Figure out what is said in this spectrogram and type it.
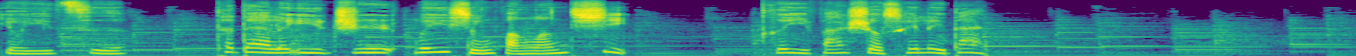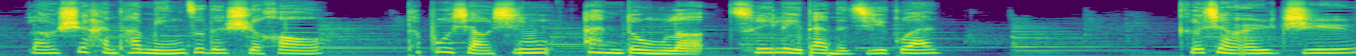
有一次，他带了一只微型防狼器。可以发射催泪弹。老师喊他名字的时候，他不小心按动了催泪弹的机关。可想而知，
